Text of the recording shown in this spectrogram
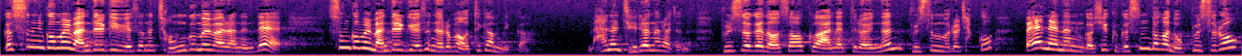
그러니까 순금을 만들기 위해서는 정금을 말하는데 순금을 만들기 위해서는 여러분 어떻게 합니까? 많은 재련을 하잖아요. 불 속에 넣어서 그 안에 들어있는 불순물을 자꾸 빼내는 것이 그게 순도가 높을수록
